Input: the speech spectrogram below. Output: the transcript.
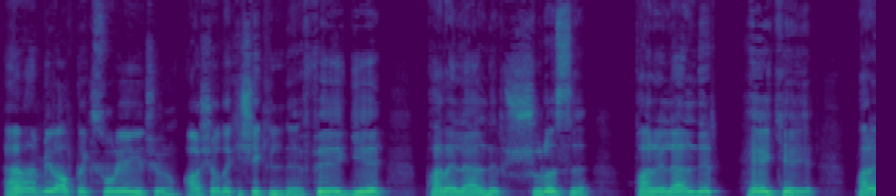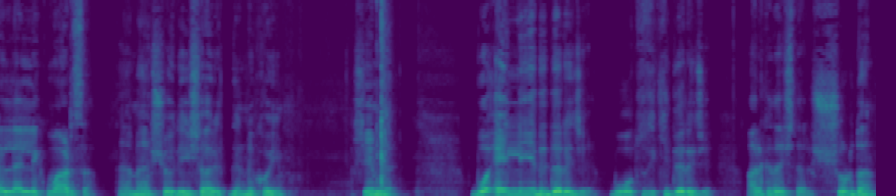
Hemen bir alttaki soruya geçiyorum. Aşağıdaki şekilde FG paraleldir. Şurası paraleldir HK'ye. Paralellik varsa hemen şöyle işaretlerini koyayım. Şimdi bu 57 derece, bu 32 derece. Arkadaşlar şuradan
